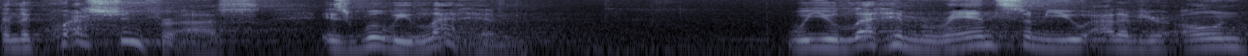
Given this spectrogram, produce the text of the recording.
And the question for us is will we let him? Will you let him ransom you out of your own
